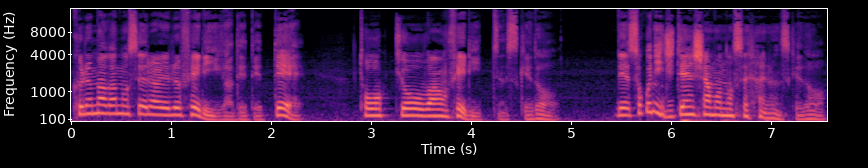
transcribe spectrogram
車が乗せられるフェリーが出てて、東京湾フェリーって言うんですけど、で、そこに自転車も乗せられるんですけど、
